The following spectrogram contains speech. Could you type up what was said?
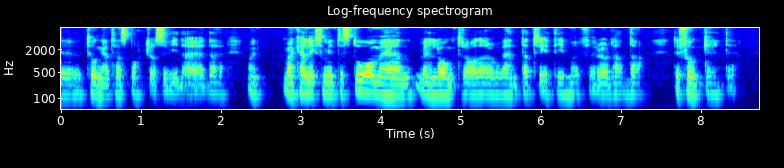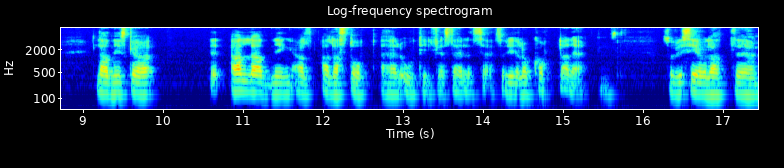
Eh, tunga transporter och så vidare. Där man, man kan liksom inte stå med en, med en långtradare och vänta tre timmar för att ladda. Det funkar inte. Laddning ska, all laddning, all, alla stopp är otillfredsställelse. Så det gäller att korta det. Mm. Så vi ser väl att eh,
